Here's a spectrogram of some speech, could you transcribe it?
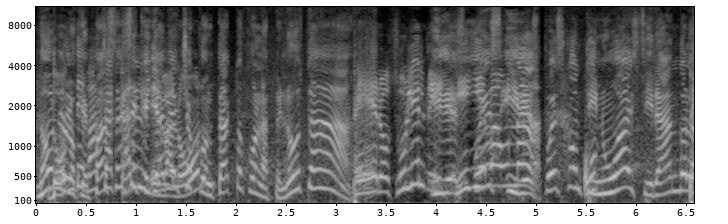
No, no, ¿Dónde lo que va a pasa es el- que ya había hecho contacto con la pelota. Pero Zuli, el, Y después, lleva y una- después continúa estirando la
